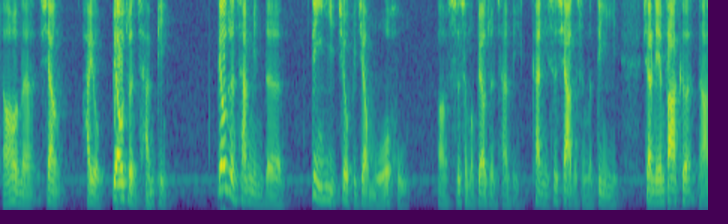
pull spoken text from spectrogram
然后呢，像还有标准产品，标准产品的定义就比较模糊啊，是什么标准产品？看你是下的什么定义。像联发科，那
